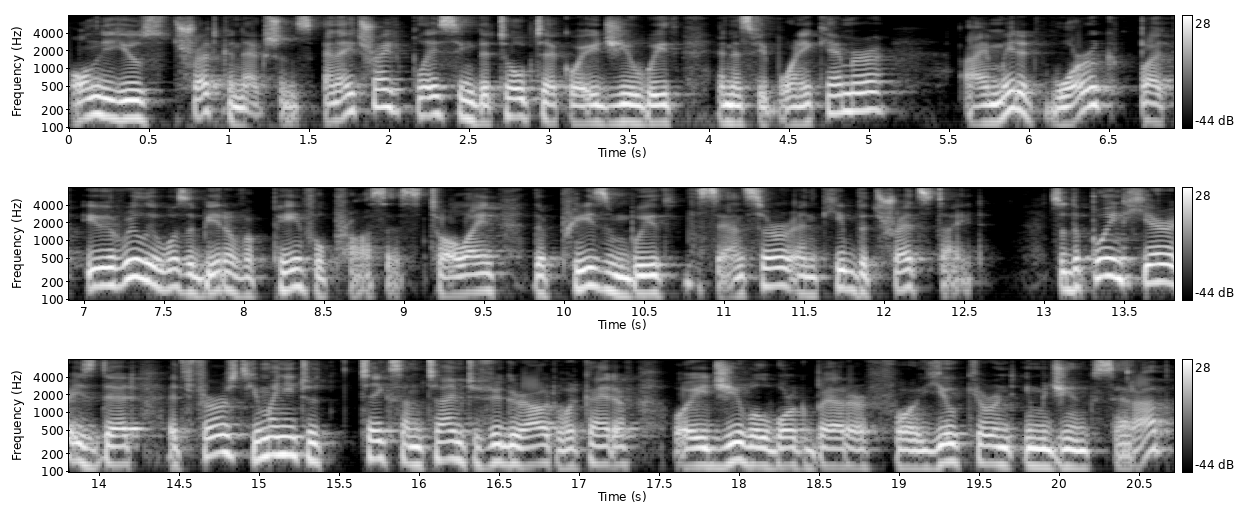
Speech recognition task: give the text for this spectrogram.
only use thread connections. And I tried placing the ToupTek OAG with an SVBONY camera. I made it work, but it really was a bit of a painful process to align the prism with the sensor and keep the threads tight. So the point here is that at first you might need to take some time to figure out what kind of OAG will work better for your current imaging setup.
